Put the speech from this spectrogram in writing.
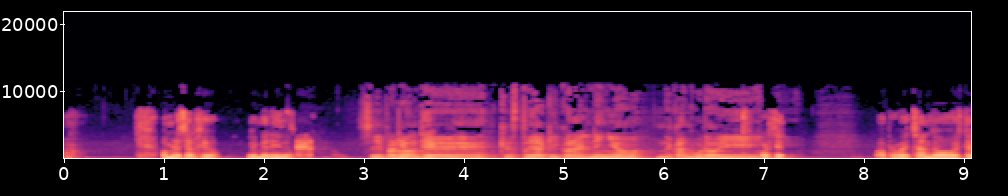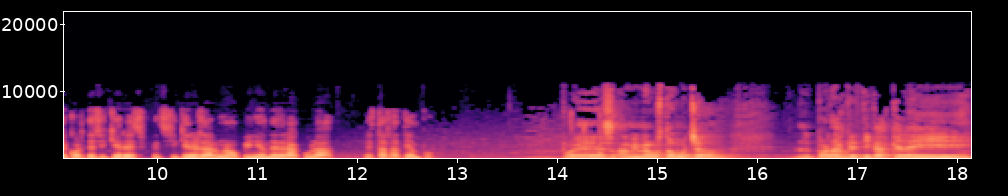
Hombre, Sergio, bienvenido. Sí, perdón que, que estoy aquí con el niño de canguro y... Por cier- Aprovechando este corte, si quieres, si quieres dar una opinión de Drácula, estás a tiempo. Pues a mí me gustó mucho. Por las críticas que leí,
